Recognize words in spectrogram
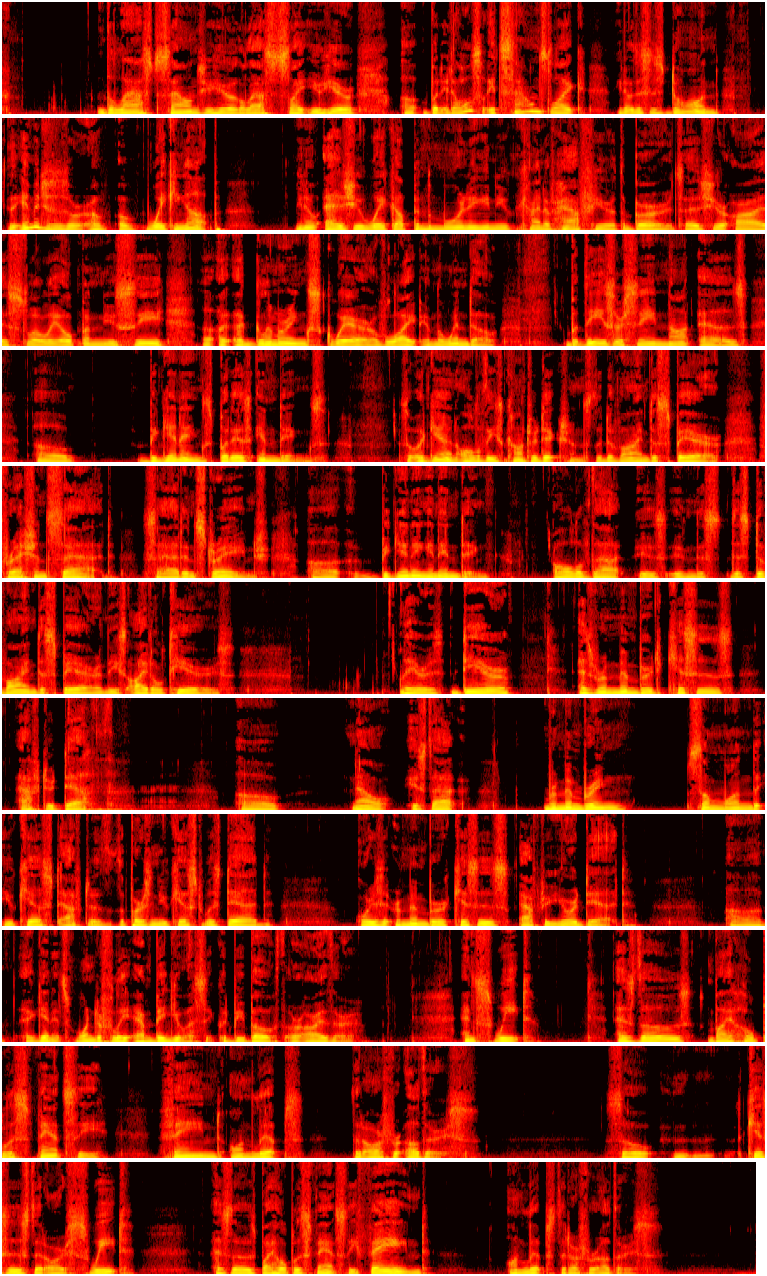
The last sounds you hear, the last sight you hear, uh, but it also it sounds like you know this is dawn. The images are of, of waking up. You know, as you wake up in the morning and you kind of half hear the birds, as your eyes slowly open, you see a, a glimmering square of light in the window. But these are seen not as uh, beginnings, but as endings. So again, all of these contradictions, the divine despair, fresh and sad, sad and strange, uh, beginning and ending, all of that is in this, this divine despair and these idle tears. They are as dear as remembered kisses after death. Uh, now, is that remembering someone that you kissed after the person you kissed was dead? Or is it remember kisses after you're dead? Uh, again, it's wonderfully ambiguous. It could be both or either. And sweet as those by hopeless fancy feigned on lips that are for others. So, kisses that are sweet as those by hopeless fancy feigned on lips that are for others.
